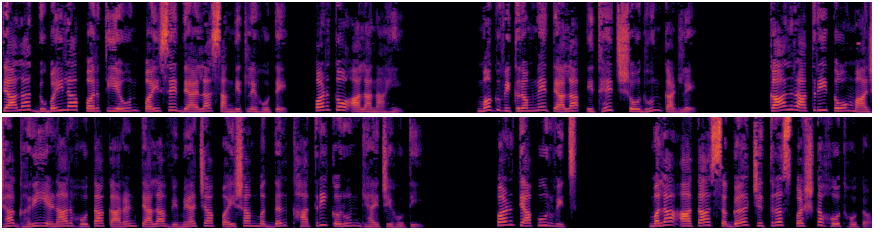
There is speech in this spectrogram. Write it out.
त्याला दुबईला परत येऊन पैसे द्यायला सांगितले होते पण तो आला नाही. मग विक्रमने त्याला इथेच शोधून काढले. काल रात्री तो माझ्या घरी येणार होता कारण त्याला विम्याच्या पैशांबद्दल खात्री करून घ्यायची होती. पण त्यापूर्वीच मला आता सगळं चित्र स्पष्ट होत होतं.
